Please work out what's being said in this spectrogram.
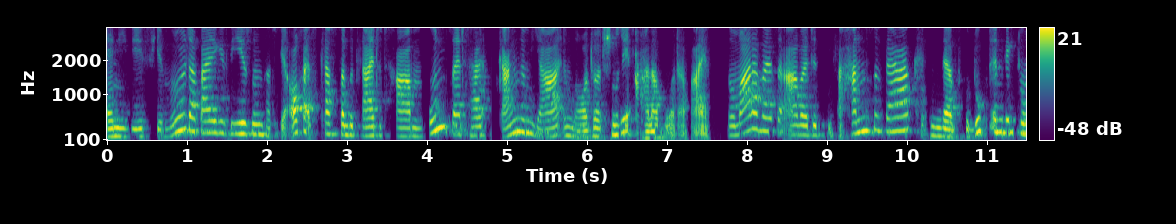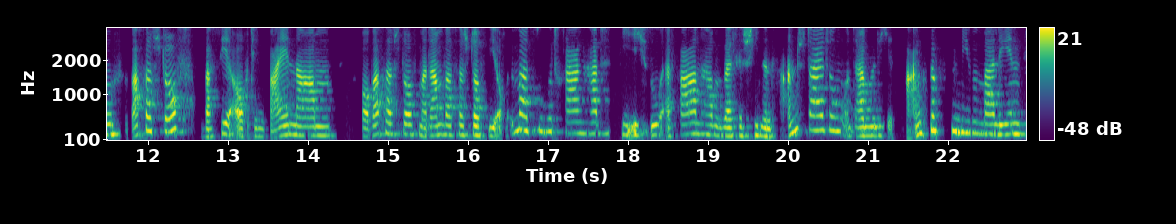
NIW 4.0 dabei gewesen, was wir auch als Cluster begleitet haben und seit vergangenem Jahr im Norddeutschen Reallabor dabei. Normalerweise arbeitet sie bei Hansewerk in der Produktentwicklung für Wasserstoff, was sie auch den Beinamen Frau Wasserstoff, Madame Wasserstoff, wie auch immer zugetragen hat, wie ich so erfahren habe bei verschiedenen Veranstaltungen. Und da würde ich jetzt mal anknüpfen, liebe Marleen.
